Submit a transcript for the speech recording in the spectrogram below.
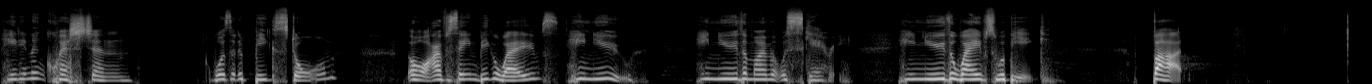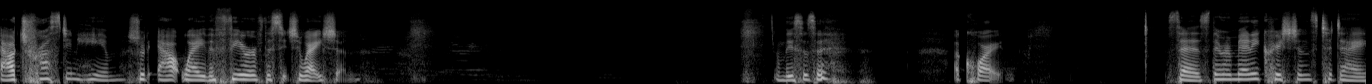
He didn't question, was it a big storm? Oh, I've seen bigger waves. He knew. He knew the moment was scary. He knew the waves were big. But our trust in Him should outweigh the fear of the situation. And this is a, a quote says, There are many Christians today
